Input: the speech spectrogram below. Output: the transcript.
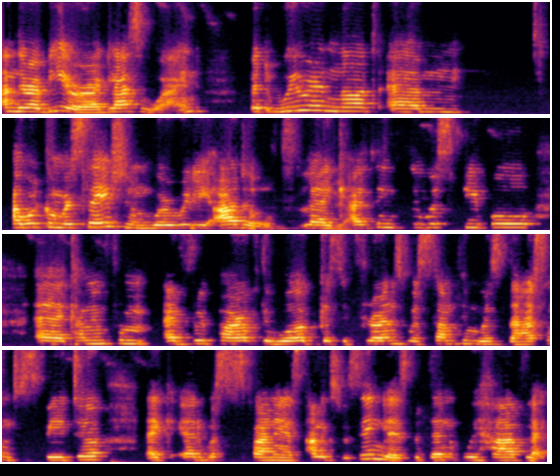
under a beer or a glass of wine. But we were not. Um, our conversation were really adult. Like yeah. I think there was people uh, coming from every part of the world because if Florence was something was that something to speak to, like it was Spanish, Alex was English, but then we have like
